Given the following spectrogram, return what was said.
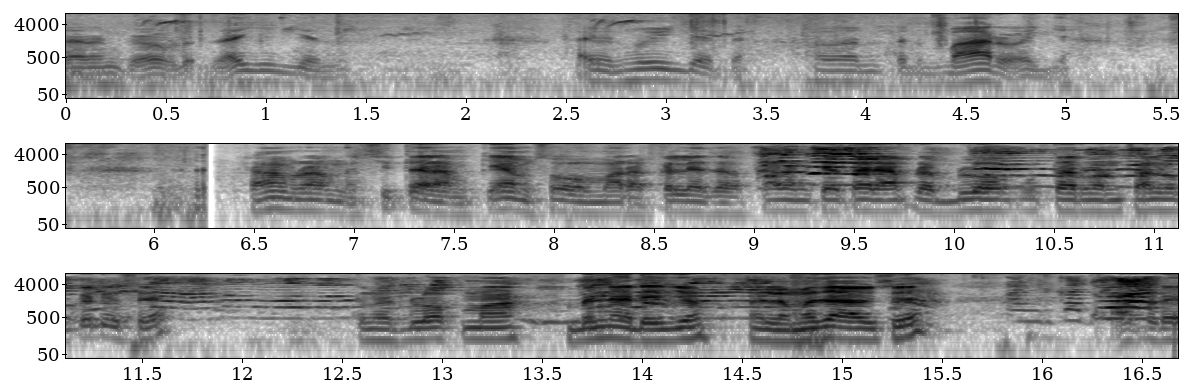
કારણ કે આપણે ગયા હતા. આવીને હોઈ ગયા હતા. હવે બાર વાગ્યા. રામ રામ ને સીતારામ, કેમ છો મારા કલેજા કારણ કે અત્યારે આપણે બ્લોક ઉતારવાનું ચાલુ કર્યું છે. તમે બ્લોકમાં બને રહેજો. એટલે મજા આવશે. આપણે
